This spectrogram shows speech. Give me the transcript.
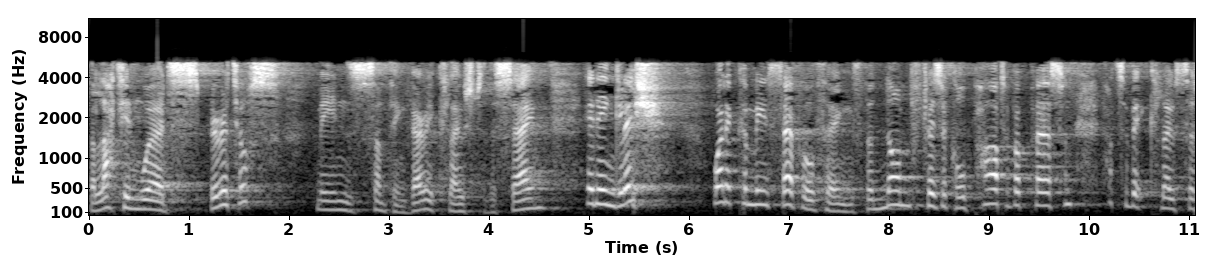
The Latin word spiritus means something very close to the same. In English, well, it can mean several things. The non physical part of a person, that's a bit closer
